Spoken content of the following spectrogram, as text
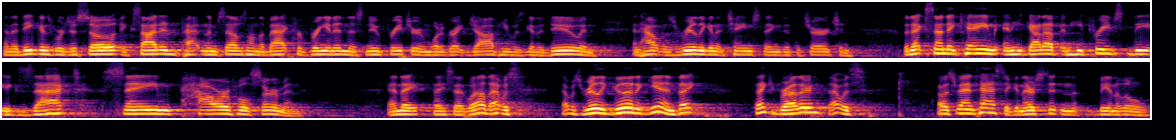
and the deacons were just so excited, patting themselves on the back for bringing in this new preacher and what a great job he was going to do and, and how it was really going to change things at the church. And the next Sunday came and he got up and he preached the exact same powerful sermon. And they, they said, Well, that was, that was really good again. Thank, thank you, brother. That was, that was fantastic. And they're sitting being a little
